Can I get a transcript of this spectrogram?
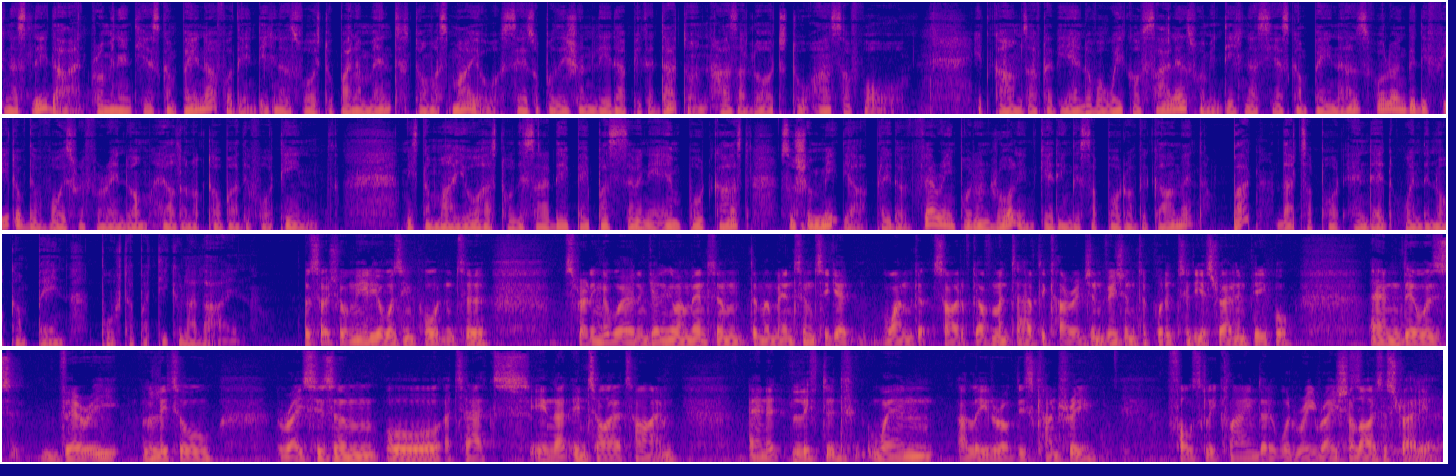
Indigenous leader and prominent Yes campaigner for the Indigenous Voice to Parliament, Thomas Mayo, says opposition leader Peter Dutton has a lot to answer for. It comes after the end of a week of silence from Indigenous Yes campaigners following the defeat of the Voice referendum held on October the 14th. Mr. Mayo has told the Saturday paper's 7am podcast social media played a very important role in getting the support of the government, but that support ended when the No campaign pushed a particular line. The social media was important to spreading the word and getting the momentum, the momentum to get one side of government to have the courage and vision to put it to the Australian people. And there was very little racism or attacks in that entire time. And it lifted when a leader of this country falsely claimed that it would re racialise Australia.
